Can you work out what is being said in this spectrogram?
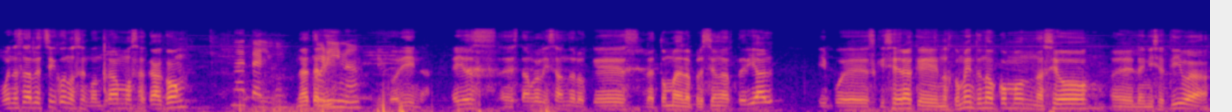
Buenas tardes chicos, nos encontramos acá con Natalie. Natalie Corina. y Corina. Ellos eh, están realizando lo que es la toma de la presión arterial y pues quisiera que nos comenten ¿no? cómo nació eh, la iniciativa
